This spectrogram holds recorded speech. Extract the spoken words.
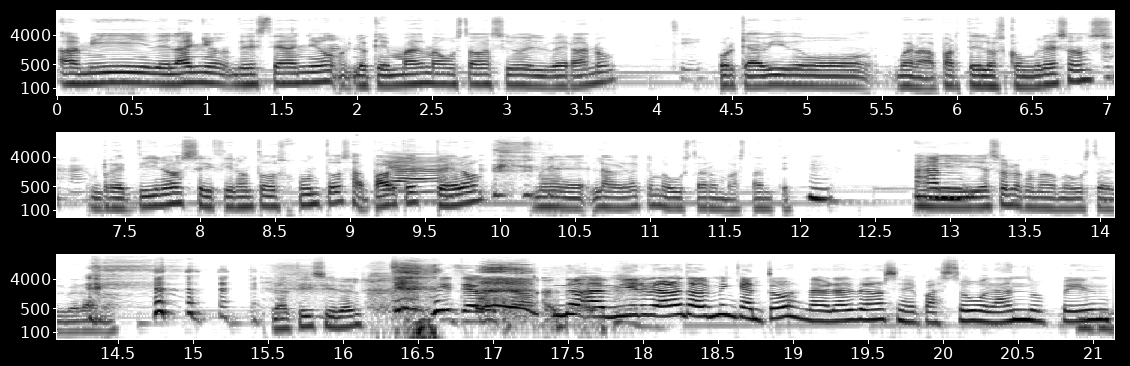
a mí del año, de este año, Ajá. lo que más me ha gustado ha sido el verano. Sí. Porque ha habido, bueno, aparte de los congresos, Ajá. retiros, se hicieron todos juntos, aparte, Ya. pero me- la verdad que me gustaron bastante. Mm. Y A mí- eso es lo que más me gustó del verano. ¿Y a ti, Sirel? ¿Qué te ha gustado? No, a mí el verano también me encantó. La verdad, el verano se me pasó volando. Fue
